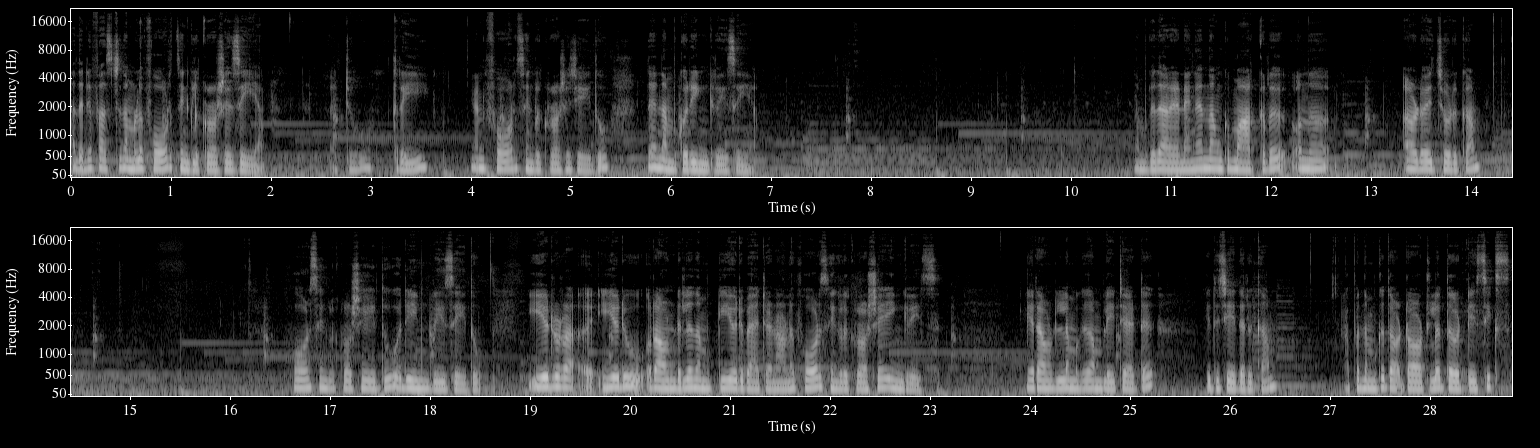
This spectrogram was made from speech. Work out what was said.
അതിന് ഫസ്റ്റ് നമ്മൾ ഫോർ സിംഗിൾ ക്രോഷേ ചെയ്യാം. Two three and four single crochet ചെയ്തു. ദെൻ നമുക്കൊരു ഇൻക്രീസ് ചെയ്യാം. നമുക്കിത് അറിയണമെങ്കിൽ നമുക്ക് മാർക്കർ ഒന്ന് അവിടെ വെച്ച് കൊടുക്കാം. ഫോർ സിംഗിൾ ക്രോഷ ചെയ്തു ഒരു ഇൻക്രീസ് ചെയ്തു. ഈ ഒരു ഈ ഒരു റൗണ്ടിൽ നമുക്ക് ഈ ഒരു പാറ്റേൺ ആണ് ഫോർ സിംഗിൾ ക്രോഷ ഇൻക്രീസ് ഈ റൗണ്ടിൽ നമുക്ക് കംപ്ലീറ്റ് ആയിട്ട് ഇത് ചെയ്തെടുക്കാം. അപ്പോൾ നമുക്ക് total thirty six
